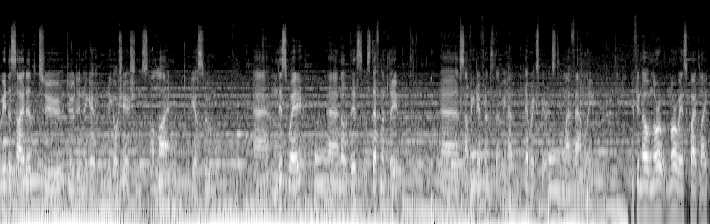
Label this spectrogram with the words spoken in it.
we decided to do the neg- negotiations online via Zoom. And this way, uh, no, this was definitely uh, something different than we had ever experienced in my family. If you know, Nor- Norway is quite like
